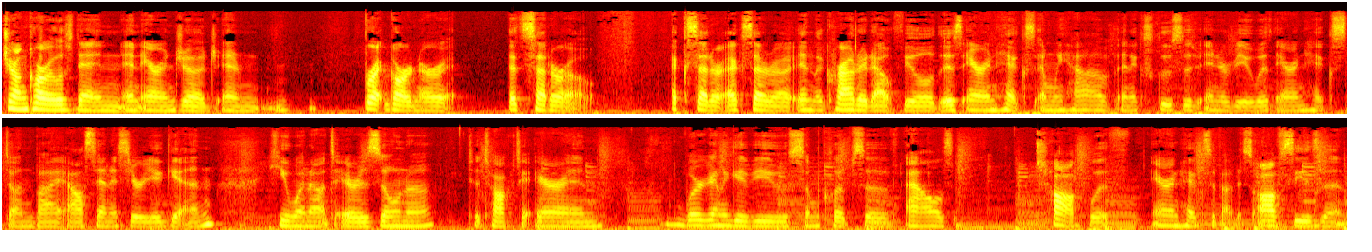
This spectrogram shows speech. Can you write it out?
Giancarlo Stanton and Aaron Judge and Brett Gardner, etc., etc., etc. in the crowded outfield is Aaron Hicks, and we have an exclusive interview with Aaron Hicks done by Al Santasiere again. He went out to Arizona to talk to Aaron. We're going to give you some clips of Al's talk with Aaron Hicks about his offseason,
